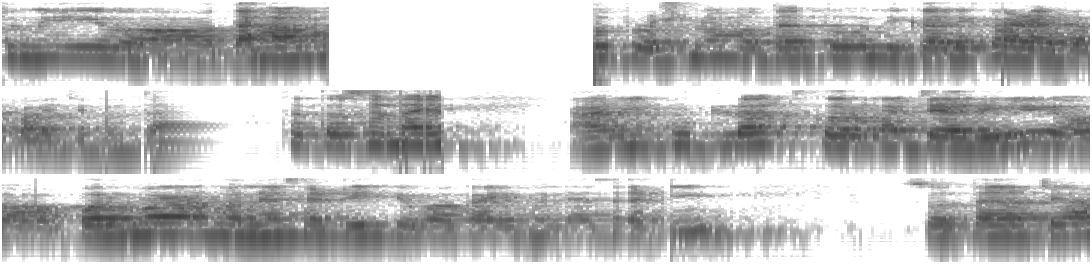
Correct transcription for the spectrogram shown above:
तुम्ही दहा जो प्रश्न होता तो निकाली काढायला पाहिजे होता. तर तसं नाही. आणि कुठलाच कर्मचारी परमळ होण्यासाठी किंवा काही होण्यासाठी स्वतःच्या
